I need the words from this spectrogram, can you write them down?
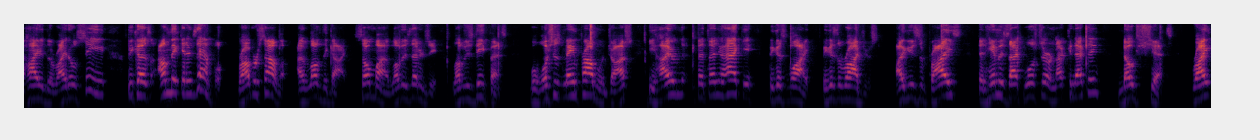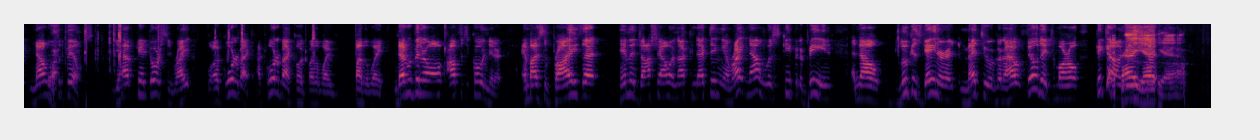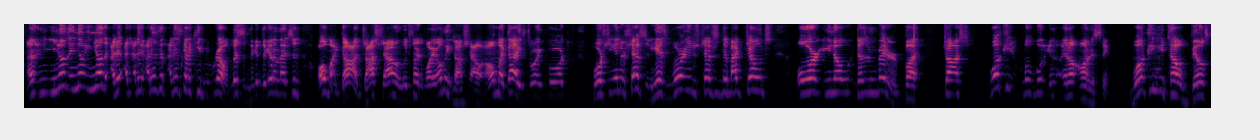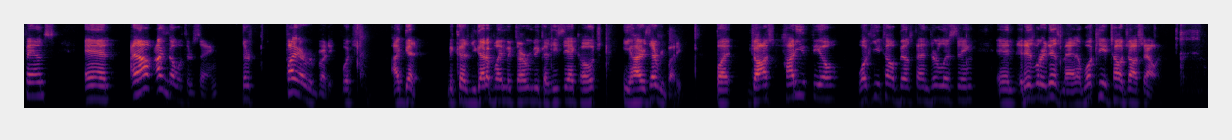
hire the right OC because I'll make an example. Robert Saleh, I love the guy so much. I love his energy, love his defense. Well, what's his main problem, Josh? He hired Nathaniel Hackett because why? Because of Rodgers. Are you surprised that him and Zach Wilson are not connecting? No shit. Right now with the Bills, you have Ken Dorsey, right? A quarterback, a quarterback coach, by the way. By the way, never been an offensive coordinator. Am I surprised that him and Josh Allen are not connecting? And right now, was keeping a bean. And now Lucas Gainer and Metu are going to have a field day tomorrow. Pick on yeah. Yeah, yeah. Uh, you know, you know, you know. I, I, I, just, I just gotta keep it real. Listen, they're, they're, gonna mention, oh my God, Josh Allen looks like Wyoming Josh Allen. Oh my God, he's throwing four, 40 interceptions. He has more interceptions than Mac Jones or you know Desmond Ridder. But Josh, what can, what, what, in, in what can you tell Bills fans? And and I, I know what they're saying. They're fire everybody, which I get it because you got to blame McDermott because he's the head coach. He hires everybody. But Josh, how do you feel? What can you tell Bills fans? They're listening and it is what it is, man. And what can you tell Josh Allen?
